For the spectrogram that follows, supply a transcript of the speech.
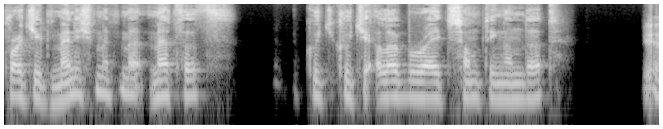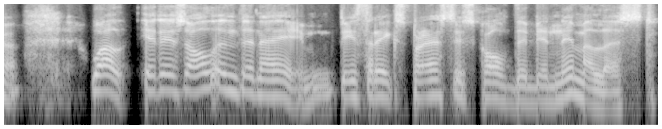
project management me method? Could, could you elaborate something on that? Yeah. Well, it is all in the name. P3 Express is called the minimalist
